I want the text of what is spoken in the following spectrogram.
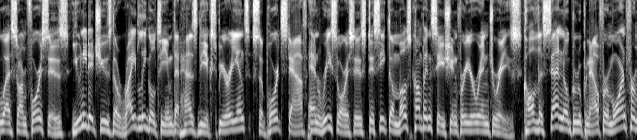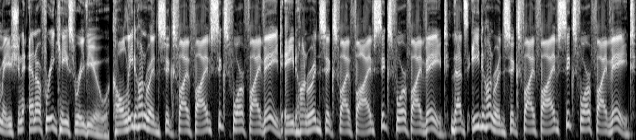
U.S. Armed Forces, you need to choose the right legal team that has the experience, support staff, and resources to seek the most compensation for your injuries. Call the Sentinel Group now for more information and a free case review. Call 800 655 6458. 800 655 6458. That's 800 655 6458.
